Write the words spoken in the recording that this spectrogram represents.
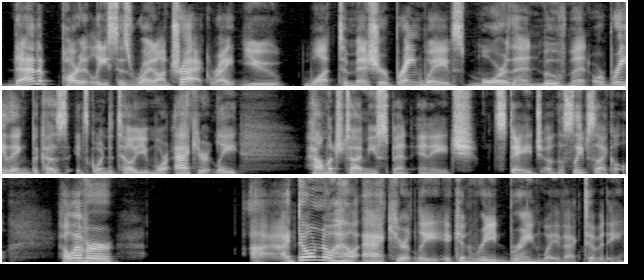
that part at least is right on track, right? You want to measure brain waves more than movement or breathing because it's going to tell you more accurately how much time you spent in each stage of the sleep cycle. However, I don't know how accurately it can read brainwave activity.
